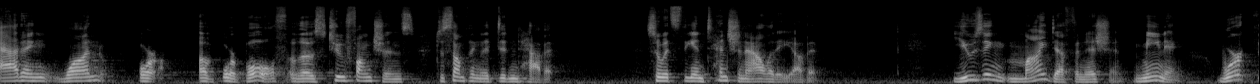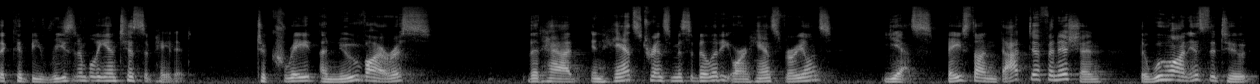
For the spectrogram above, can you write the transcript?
adding one or, or both of those two functions to something that didn't have it. So it's the intentionality of it. Using my definition, meaning work that could be reasonably anticipated to create a new virus that had enhanced transmissibility or enhanced virulence? Yes. Based on that definition, the Wuhan Institute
